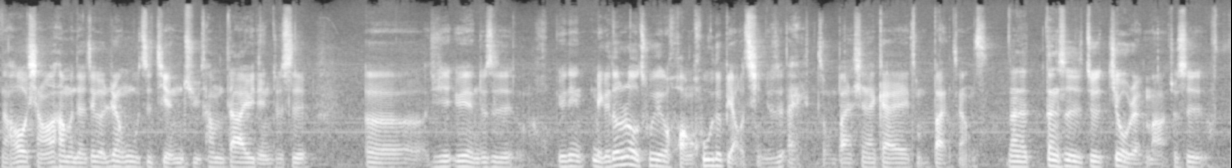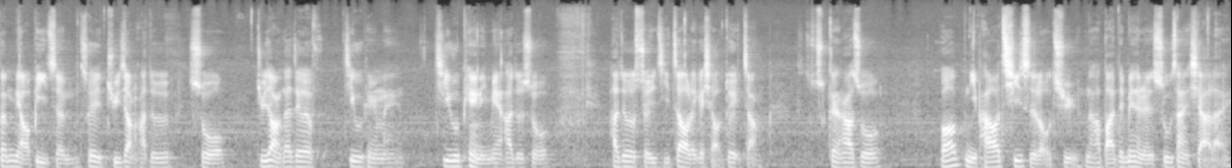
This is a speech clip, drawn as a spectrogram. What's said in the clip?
然后想到他们的这个任务之艰巨，他们大概有点就是，呃，就是有点就是有点每个都露出一个恍惚的表情，就是哎怎么办？现在该怎么办？这样子。那但是就救人嘛，就是分秒必争，所以局长他就说，局长在这个纪录片里面，纪录片里面他就说，他就随即召了一个小队长，跟他说，我要你爬到七十楼去，然后把那边的人疏散下来。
